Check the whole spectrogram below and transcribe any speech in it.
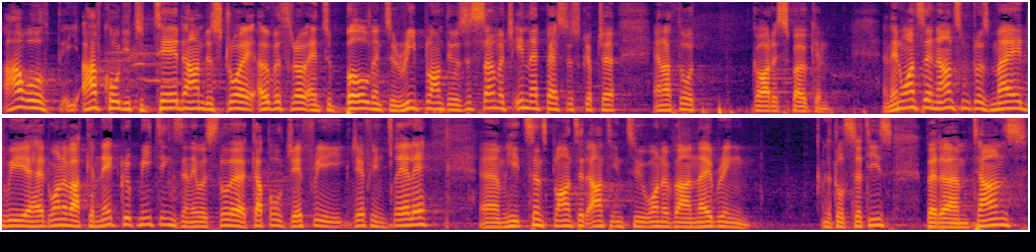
I will, I've called you to tear down, destroy, overthrow, and to build and to replant. There was just so much in that passage of scripture, and I thought, God has spoken. And then once the announcement was made, we had one of our Connect group meetings, and there was still a couple, Jeffrey, Jeffrey and Tlele. Um, he'd since planted out into one of our neighboring little cities, but um, towns.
